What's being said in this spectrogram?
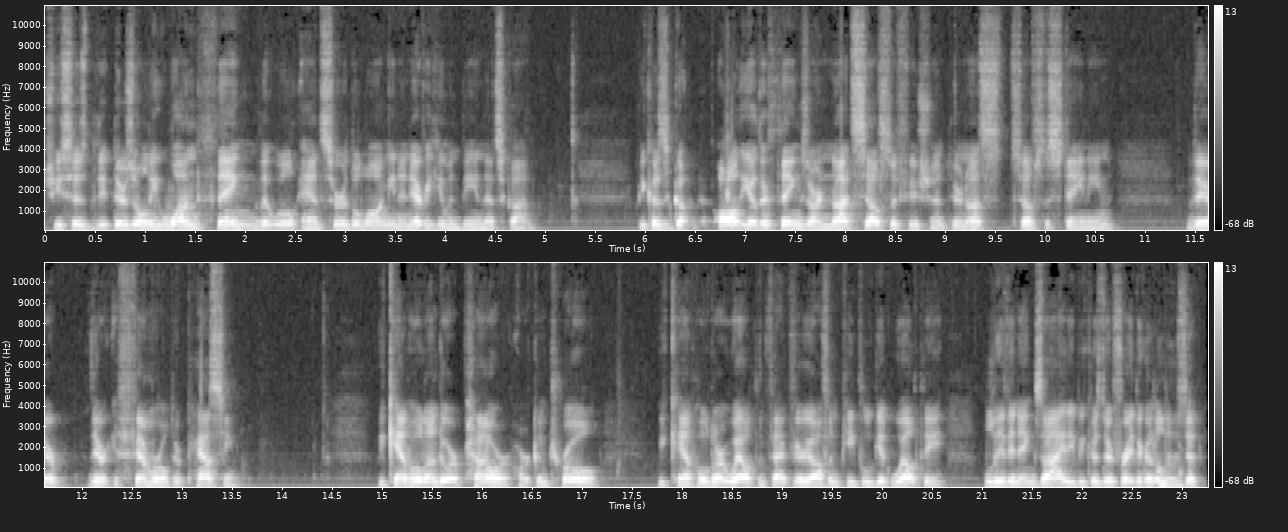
she says there's only one thing that will answer the longing in every human being that's God. Because God, all the other things are not self-sufficient they're not self-sustaining they're they're ephemeral they're passing. We can't hold on to our power our control. We can't hold our wealth. In fact very often people who get wealthy live in anxiety because they're afraid they're going to lose it.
